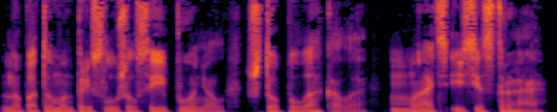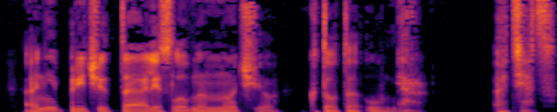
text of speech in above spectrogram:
Но потом он прислушался и понял, что плакала мать и сестра. Они причитали, словно ночью кто-то умер. «Отец»,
